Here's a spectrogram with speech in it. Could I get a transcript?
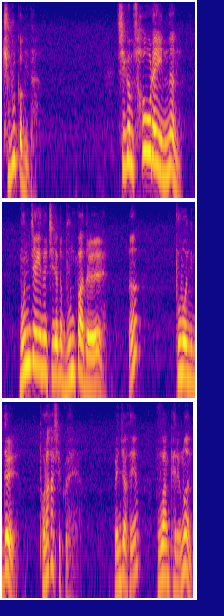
죽을 겁니다. 지금 서울에 있는 문재인을 지지하는 문바들, 어? 부모님들 돌아가실 거예요. 왠지 아세요? 우한폐렴은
